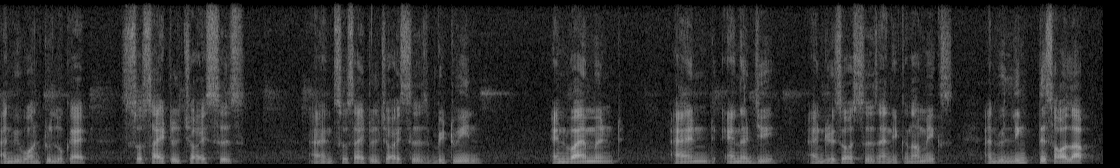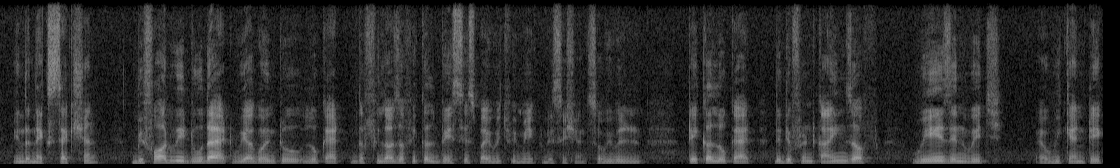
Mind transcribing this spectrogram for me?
and we want to look at societal choices and societal choices between environment and energy and resources and economics and we link this all up in the next section before we do that, we are going to look at the philosophical basis by which we make decisions. So, we will take a look at the different kinds of ways in which uh, we can take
